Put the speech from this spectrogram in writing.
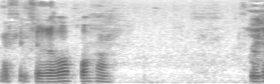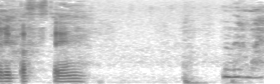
Если тяжело, плохо, смотри по состоянию. Нормально.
